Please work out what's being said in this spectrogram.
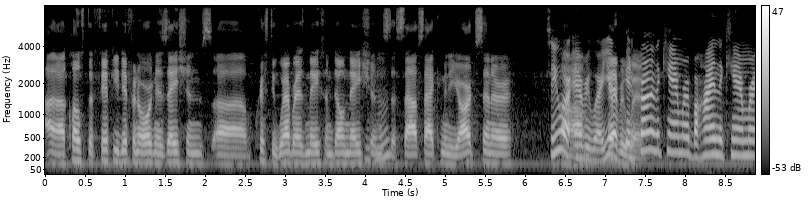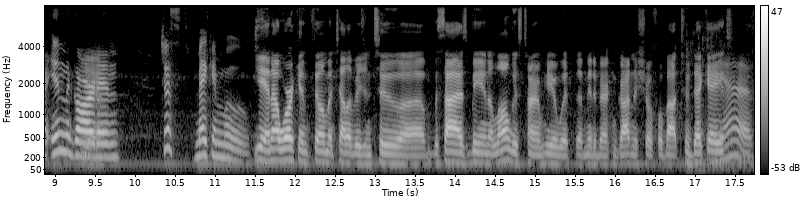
uh, close to 50 different organizations. Uh, Christy Webber has made some donations. Mhm. The Southside Community Arts Center. So you are um, everywhere. You're everywhere. in front of the camera, behind the camera, in the garden, just making moves. Yeah, and I work in film and television too. Uh, besides being the longest term here with the Mid American Gardener Show for about two decades. Yes.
